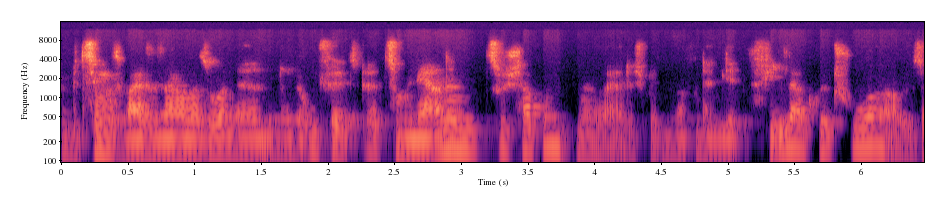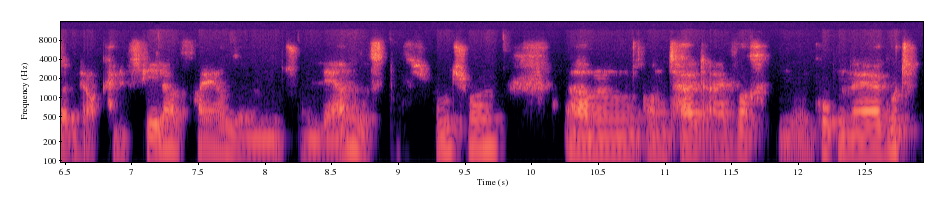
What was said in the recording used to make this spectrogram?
beziehungsweise sagen wir mal so, ein Umfeld äh, zum Lernen zu schaffen. Ne, weil da sprechen wir von der Fehlerkultur, aber wir sollten ja auch keine Fehler feiern, sondern schon lernen, das, das stimmt schon. Ähm, und halt einfach gucken, naja gut,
